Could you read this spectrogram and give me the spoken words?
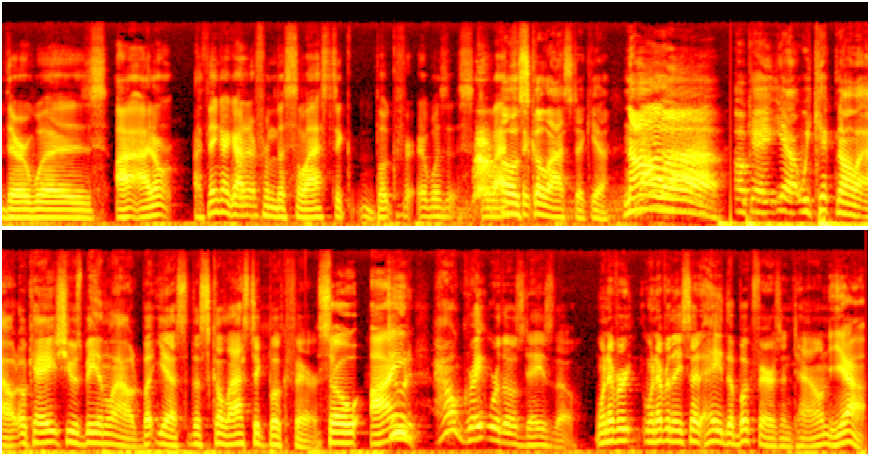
there was I, I don't I think I got it from the Scholastic book. Fair. Was it Scholastic? Oh, Scholastic, yeah. Nala! Okay, yeah, we kicked Nala out, okay? She was being loud. But yes, the Scholastic Book Fair. So I Dude, how great were those days though? Whenever whenever they said, "Hey, the book fair's in town." Yeah,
